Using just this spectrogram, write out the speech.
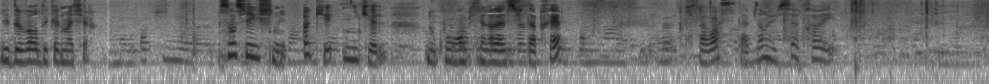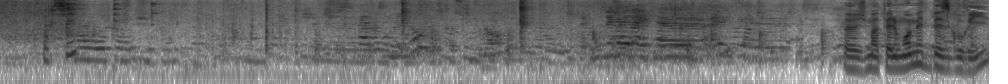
Les devoirs de quelle matière? Scientifique chimie. Ok, nickel. Donc on remplira la suite après pour savoir si tu as bien réussi à travailler. Parti? Euh, je m'appelle Mohamed Besgouri,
